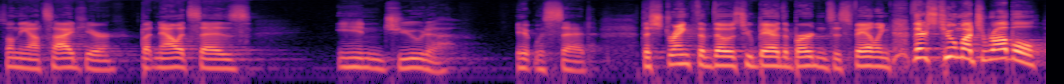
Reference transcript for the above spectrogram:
is on the outside here, but now it says, in Judah it was said. The strength of those who bear the burdens is failing. There's too much rubble.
